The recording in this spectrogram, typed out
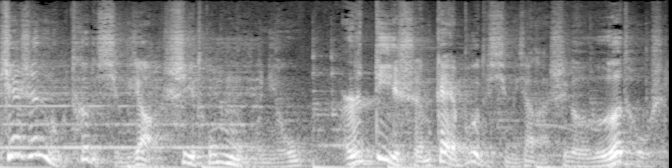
天神努特的形象是一头母牛，而地神盖布的形象呢是个额头神。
